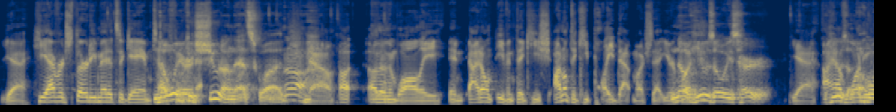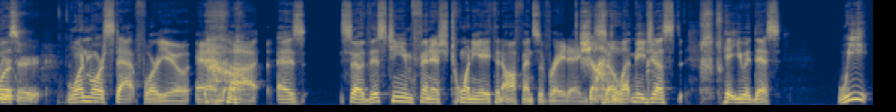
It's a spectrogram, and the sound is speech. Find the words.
Yeah, he averaged 30 minutes a game. Telfair, no one could shoot on that squad. Oh. No, uh, other than Wally, and I don't even think he. Sh- I don't think he played that much that year. No, he was always hurt. Yeah, I he have one more. Hurt one more stat for you, and uh, as so this team finished 28th in offensive rating. Shocking. So let me just hit you with this. We,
